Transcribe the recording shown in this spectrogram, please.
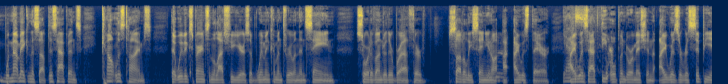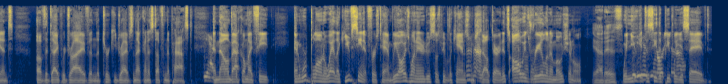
we're not making this up, this happens countless times that we've experienced in the last few years of women coming through and then saying, sort of under their breath or subtly saying, you know, mm-hmm. I, I was there. Yes. I was at the open door mission. I was a recipient of the diaper drive and the turkey drives and that kind of stuff in the past. Yes. And now I'm back on my feet. And we're blown away. Like you've seen it firsthand. We always want to introduce those people to Candace when she's uh-huh. out there. And it's always real and emotional Yeah, it is. when you It get to is see the people you saved.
